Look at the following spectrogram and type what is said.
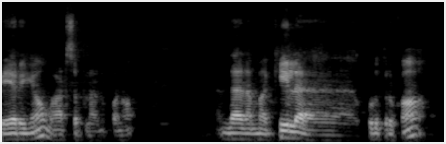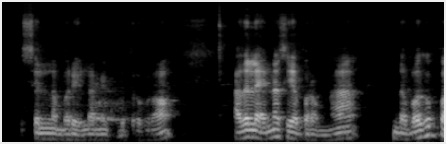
பேரையும் வாட்ஸ்அப்பில் அனுப்பணும். இந்த நம்ம கீழே கொடுத்துருக்கோம். செல் நம்பர் எல்லாமே கொடுத்துருக்குறோம். அதில் என்ன செய்ய போகிறோம்னா இந்த வகுப்பு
